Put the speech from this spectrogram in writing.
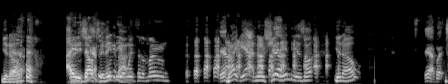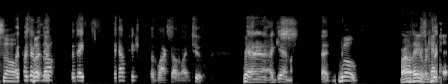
You know, Yeah. Hey, did y'all Seriously, see think India about went to the moon? Yeah. right? Yeah, no shit. Yeah. India's on, you know. Yeah, but So, like I said, but but, like, now, but they they have pictures of the black satellite too. Right. And uh, again, like I said, well, Why don't they just Nobody- catch it?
